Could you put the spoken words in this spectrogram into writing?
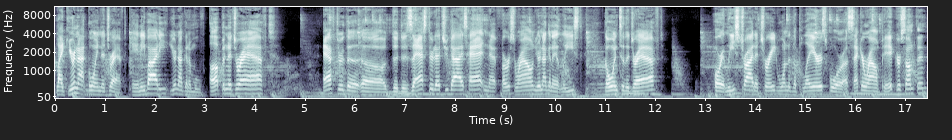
Like you're not going to draft anybody. You're not going to move up in the draft after the uh, the disaster that you guys had in that first round. You're not going to at least go into the draft or at least try to trade one of the players for a second round pick or something.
